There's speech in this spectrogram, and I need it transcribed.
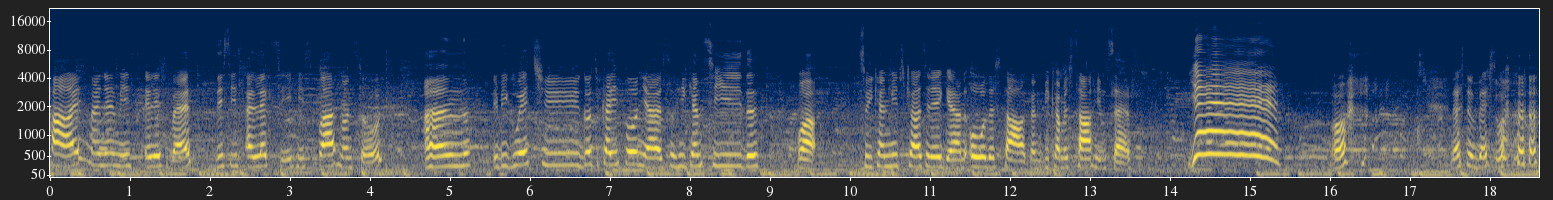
Hi, my name is Elisabeth. This is Alexi. He's five months old. And it'd be great to go to California so he can see the, well, so he can meet Schwarzenegger and all the stars and become a star himself. Yeah! Oh, that's the best one.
